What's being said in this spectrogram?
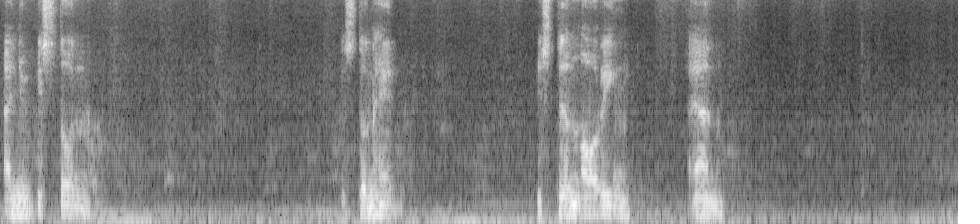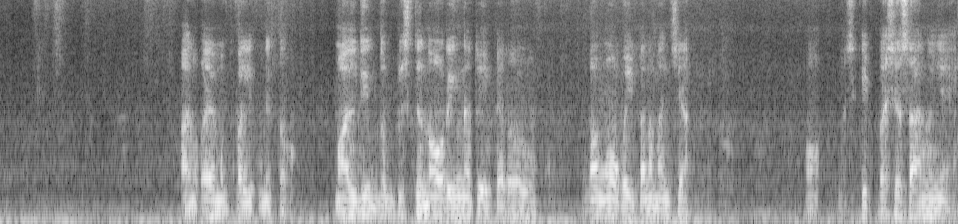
Yan yung piston. Piston head. Piston o-ring. Ayan. Ano kaya magpalit nito? Mahal din tong piston o-ring na to eh, pero mukhang okay pa naman siya. Oh, maskip pa siya sa ano niya eh.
